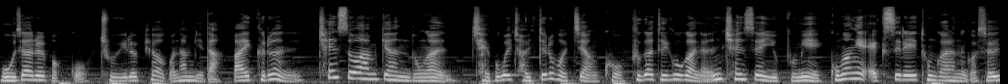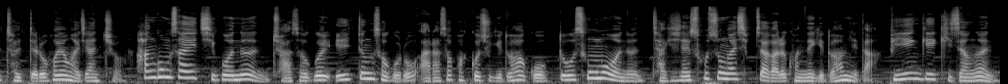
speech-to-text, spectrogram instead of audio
모자를 벗고 조의를 표하곤 합니다. 마이클은 챈스와 함께 하는 동안 제복을 절대로 벗지 않고 그가 들고 가는 챈스의 유품이 공항의 엑스레이 통과하는 것을 절대로 허용하지 않죠. 항공사의 직원은 좌석을 1등석으로 알아서 바꿔주기도 하고 또 승무원은 자신의 소중한 십자가를 건네기도 합니다. 비행기 기장은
